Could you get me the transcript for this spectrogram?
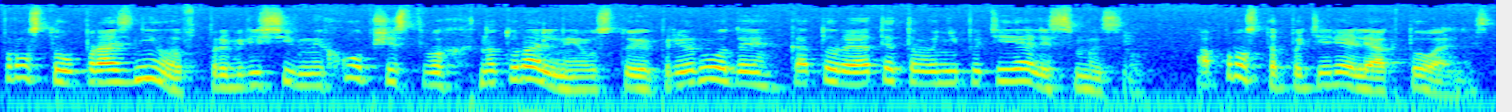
просто упразднило в прогрессивных обществах натуральные устои природы, которые от этого не потеряли смысл, а просто потеряли актуальность.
